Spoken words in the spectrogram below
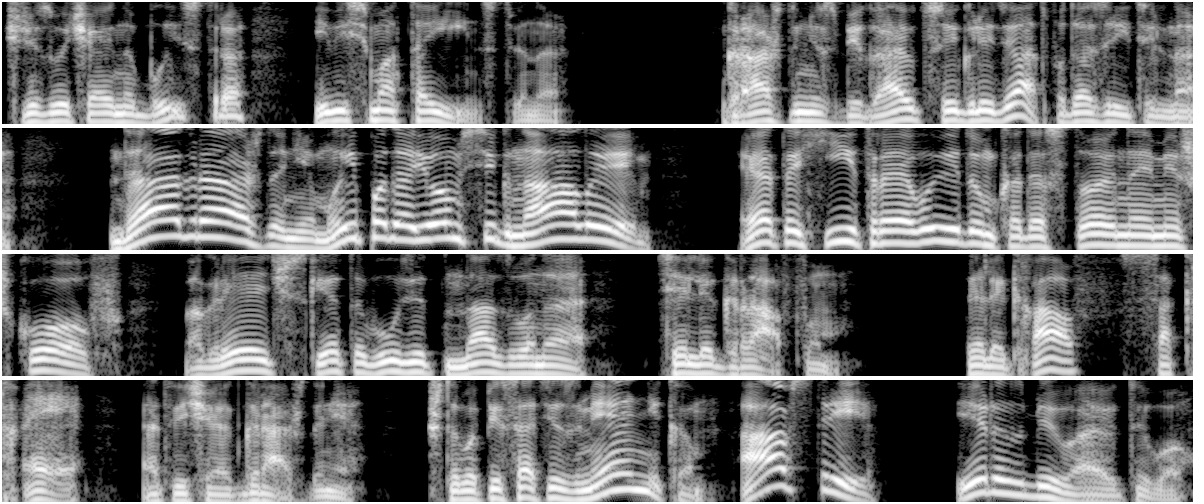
чрезвычайно быстро и весьма таинственно. Граждане сбегаются и глядят подозрительно. «Да, граждане, мы подаем сигналы!» Это хитрая выдумка, достойная мешков. По-гречески это будет названо телеграфом. «Телеграф сакре», — отвечают граждане, чтобы писать изменникам Австрии, и разбивают его.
